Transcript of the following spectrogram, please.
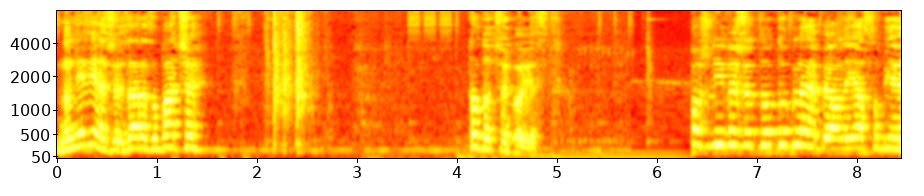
No nie wierzę, zaraz zobaczę. To do czego jest? Możliwe, że do, do gleby, ale ja sobie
